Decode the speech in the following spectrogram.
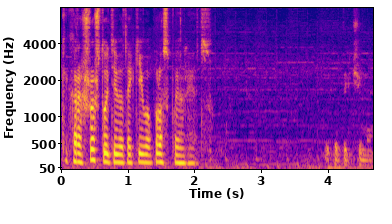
Как хорошо, что у тебя такие вопросы появляются. Это ты к чему?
